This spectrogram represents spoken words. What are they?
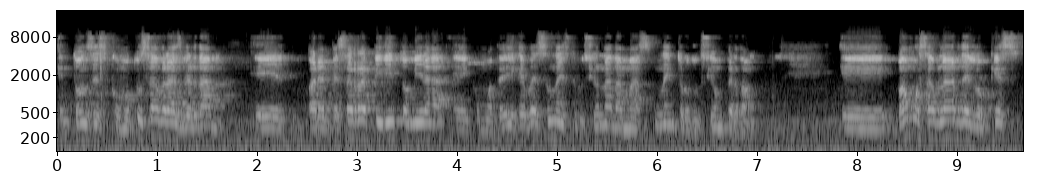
entonces, como tú sabrás, ¿verdad? Eh, para empezar rapidito, mira, eh, como te dije, es una instrucción nada más, una introducción, perdón. Eh, vamos a hablar de lo que es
